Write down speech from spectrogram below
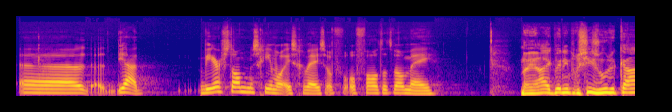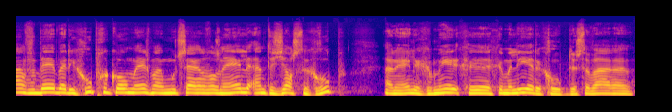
uh, ja, weerstand misschien wel is geweest. Of, of valt het wel mee? Nou ja, ik weet niet precies hoe de KNVB bij die groep gekomen is. Maar ik moet zeggen, dat was een hele enthousiaste groep. En een hele gemeleerde groep. Dus er waren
